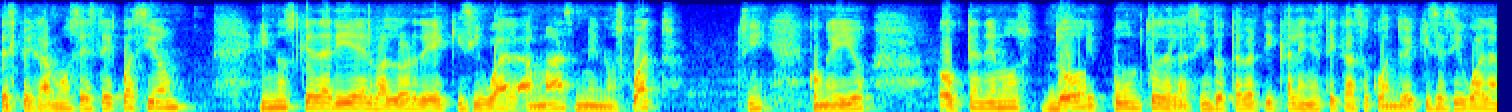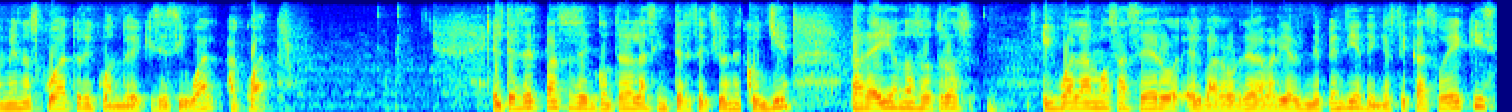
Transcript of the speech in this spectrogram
Despejamos esta ecuación y nos quedaría el valor de x igual a más menos 4. ¿sí? Con ello obtenemos dos puntos de la asíntota vertical, en este caso cuando x es igual a menos 4 y cuando x es igual a 4. El tercer paso es encontrar las intersecciones con y. Para ello nosotros igualamos a 0 el valor de la variable independiente, en este caso x,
